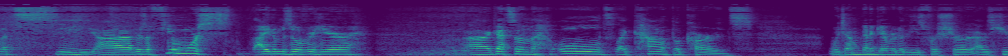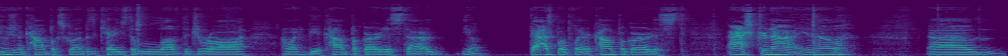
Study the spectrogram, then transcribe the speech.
let's see. Uh, there's a few more items over here. Uh, I got some old like comic book cards which I'm going to get rid of these for sure. I was huge into comic books growing up as a kid. I used to love the draw. I wanted to be a comic book artist, uh, you know, basketball player, comic book artist, astronaut, you know. Um,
